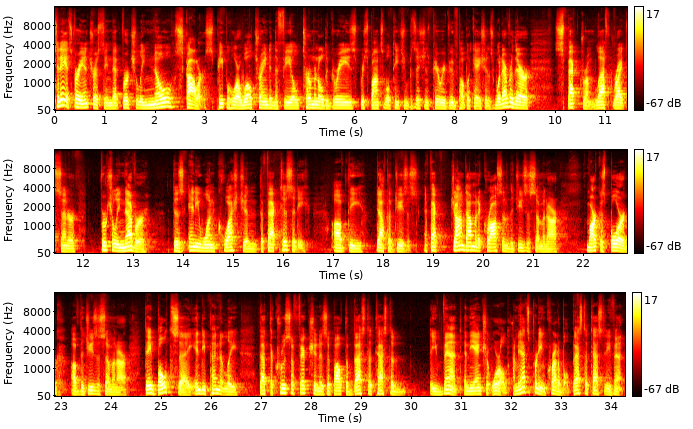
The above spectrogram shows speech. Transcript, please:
Today it's very interesting that virtually no scholars, people who are well trained in the field, terminal degrees, responsible teaching positions, peer reviewed publications, whatever their spectrum, left, right, center, virtually never does anyone question the facticity of the death of Jesus. In fact, John Dominic Crossan of the Jesus Seminar, Marcus Borg of the Jesus Seminar, they both say independently that the crucifixion is about the best attested event in the ancient world. I mean, that's pretty incredible. Best attested event.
